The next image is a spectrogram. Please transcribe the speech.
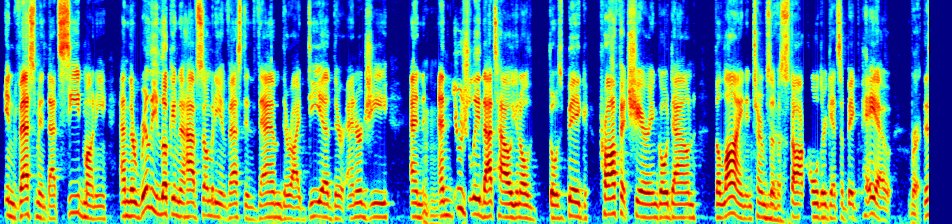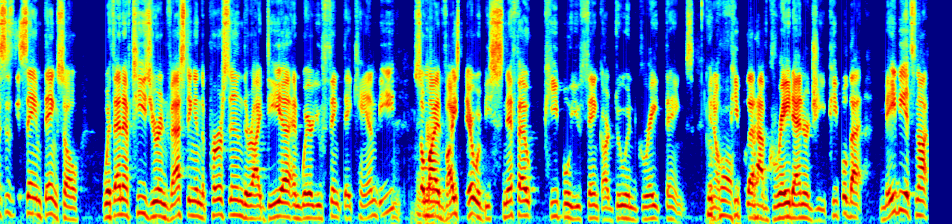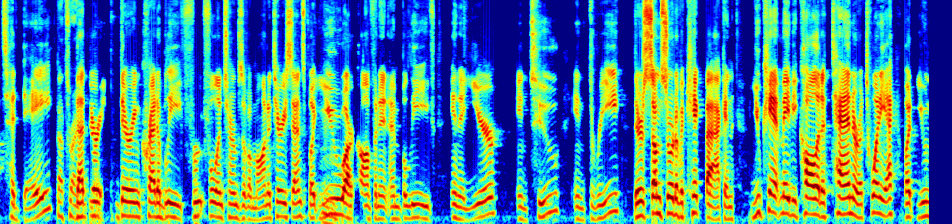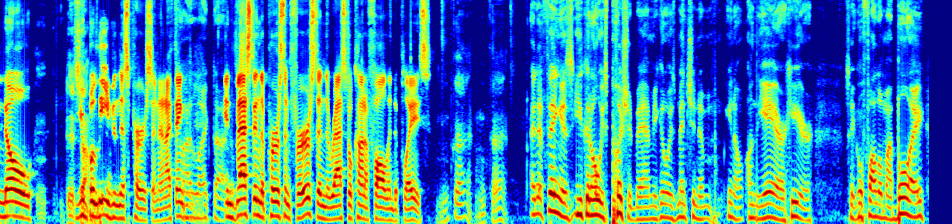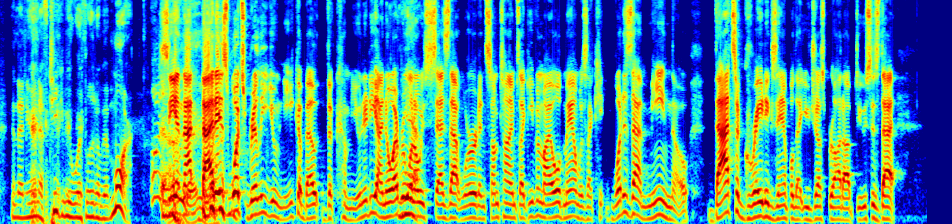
investment, that seed money, and they're really looking to have somebody invest in them, their idea, their energy, and Mm-hmm. and usually that's how you know those big profit sharing go down the line in terms of a stockholder gets a big payout. Right. This is the same thing. So with NFTs, you're investing in the person, their idea, and where you think they can be. So my Mm, advice there would be sniff out people you think are doing great things. you know, call. people that have great energy, people that maybe it's not today That's right. that they're they're incredibly fruitful in terms of a monetary sense, but you are confident and believe in a year, in two, in three, there's some sort of a kickback, and you can't maybe call it a ten or a twenty, eh, but you know There's you something. believe in this person, and I think I like that. invest in the person first, and the rest will kind of fall into place. Okay, okay. And the thing is, you could always push it, Bam. You could always mention him, you know, on the air here. So you go follow my boy, and then your NFT could be worth a little bit more. Oh, yeah. See, and that yeah. that is what's really unique about the community. I know everyone Yeah. always says that word, and sometimes, like even my old man was like, "What does that mean?" Though, that's a great example that you just brought up, Deuce. Is that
